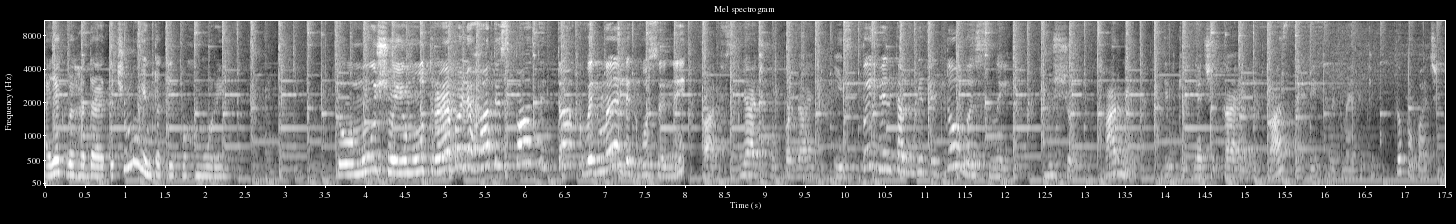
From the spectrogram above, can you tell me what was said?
А як ви гадаєте, чому він такий похмурий? Тому що йому треба лягати спати. Так, ведмедик восени в сплячку впадає. І спить він так діти до весни. Ну що, гарний? Дітки, я чекаю від вас таких ведмедиків. До побачення.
